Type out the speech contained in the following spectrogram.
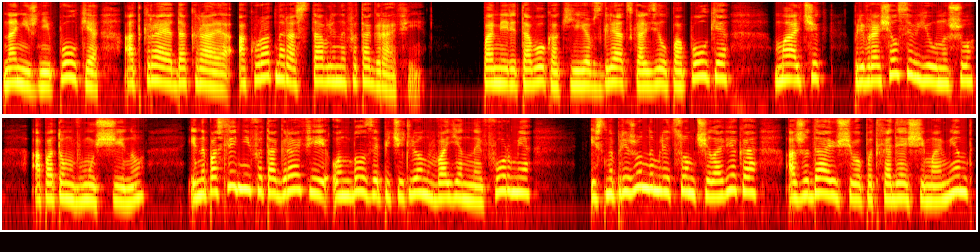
На нижней полке от края до края аккуратно расставлены фотографии. По мере того, как ее взгляд скользил по полке, мальчик превращался в юношу, а потом в мужчину, и на последней фотографии он был запечатлен в военной форме и с напряженным лицом человека, ожидающего подходящий момент,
